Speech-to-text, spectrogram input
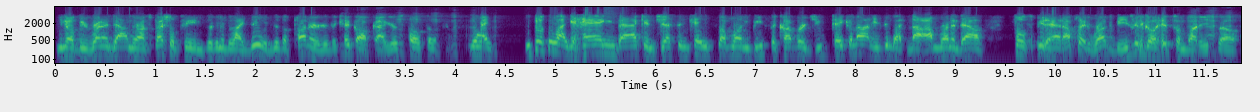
you know, be running down there on special teams. They're gonna be like, dude, you're the punter, you're the kickoff guy. You're supposed to like, you're supposed to like hang back and just in case someone beats the coverage, you take him out. And he's gonna be like, nah, I'm running down full speed ahead. I played rugby. He's gonna go hit somebody. So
